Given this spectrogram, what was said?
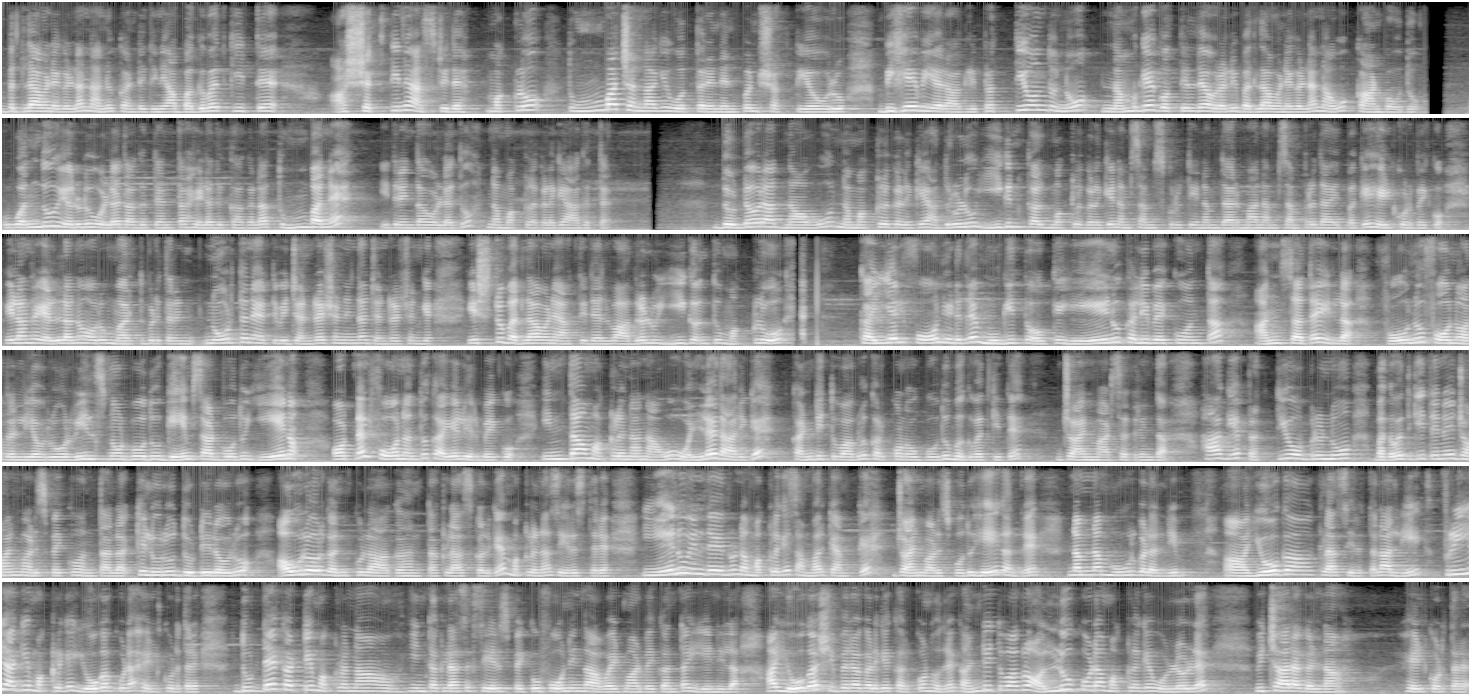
ಬದಲಾವಣೆಗಳನ್ನ ನಾನು ಕಂಡಿದ್ದೀನಿ. ಆ ಭಗವದ್ಗೀತೆ, ಆ ಶಕ್ತಿನೇ ಅಷ್ಟಿದೆ. ಮಕ್ಕಳು ತುಂಬ ಚೆನ್ನಾಗಿ ಓದ್ತಾರೆ. ನೆನಪಿನ ಶಕ್ತಿ ಅವರು ಬಿಹೇವಿಯರ್ ಆಗಲಿ ಪ್ರತಿಯೊಂದೂ ನಮಗೆ ಗೊತ್ತಿಲ್ಲದೆ ಅವರಲ್ಲಿ ಬದಲಾವಣೆಗಳನ್ನ ನಾವು ಕಾಣ್ಬೋದು. ಒಂದು ಎರಡು ಒಳ್ಳೆಯದಾಗುತ್ತೆ ಅಂತ ಹೇಳೋದಕ್ಕಾಗಲ್ಲ. ತುಂಬಾ ಇದರಿಂದ ಒಳ್ಳೆಯದು ನಮ್ಮ ಮಕ್ಕಳುಗಳಿಗೆ ಆಗುತ್ತೆ. ದೊಡ್ಡವರಾದ ನಾವು ನಮ್ಮ ಮಕ್ಳುಗಳಿಗೆ, ಅದರಲ್ಲೂ ಈಗಿನ ಕಾಲದ ಮಕ್ಳುಗಳಿಗೆ ನಮ್ಮ ಸಂಸ್ಕೃತಿ ನಮ್ಮ ಧರ್ಮ ನಮ್ಮ ಸಂಪ್ರದಾಯದ ಬಗ್ಗೆ ಹೇಳ್ಕೊಡ್ಬೇಕು. ಇಲ್ಲಾಂದರೆ ಎಲ್ಲನೂ ಅವರು ಮರ್ತು ಬಿಡ್ತಾರೆ. ನೋಡ್ತಾನೆ ಇರ್ತೀವಿ ಜನ್ರೇಷನ್ನಿಂದ ಜನ್ರೇಷನ್ಗೆ ಎಷ್ಟು ಬದಲಾವಣೆ ಆಗ್ತಿದೆ ಅಲ್ವಾ? ಅದರಲ್ಲೂ ಈಗಂತೂ ಮಕ್ಕಳು ಕೈಯಲ್ಲಿ ಫೋನ್ ಹಿಡಿದ್ರೆ ಮುಗೀತು. ಅವಕ್ಕೆ ಏನು ಕಲಿಬೇಕು ಅಂತ ಅನ್ಸೋದೇ ಇಲ್ಲ. ಫೋನು ಫೋನು, ಅದರಲ್ಲಿ ಅವರು ರೀಲ್ಸ್ ನೋಡ್ಬೋದು ಗೇಮ್ಸ್ ಆಡ್ಬೋದು, ಏನೋ. ಒಟ್ನಲ್ಲಿ ಫೋನ್ ಅಂತೂ ಕೈಯಲ್ಲಿರಬೇಕು ಇಂಥ ಮಕ್ಕಳನ್ನ ನಾವು ಒಳ್ಳೆ ದಾರಿಗೆ ಖಂಡಿತವಾಗ್ಲೂ ಕರ್ಕೊಂಡು ಹೋಗ್ಬೋದು ಭಗವದ್ಗೀತೆ. ಜಾಯಿನ್ ಮಾಡಿಸೋದ್ರಿಂದ. ಹಾಗೆ ಪ್ರತಿಯೊಬ್ಬರೂ ಭಗವದ್ಗೀತೆನೇ ಜಾಯಿನ್ ಮಾಡಿಸ್ಬೇಕು ಅಂತಲ್ಲ. ಕೆಲವರು ದುಡ್ಡಿರೋರು ಅವ್ರವ್ರಿಗೆ ಅನುಕೂಲ ಆಗೋ ಅಂಥ ಕ್ಲಾಸ್ಗಳಿಗೆ ಮಕ್ಕಳನ್ನ ಸೇರಿಸ್ತಾರೆ. ಏನೂ ಇಲ್ಲದೆ ಇದ್ದರೂ ನಮ್ಮ ಮಕ್ಕಳಿಗೆ ಸಮ್ಮರ್ ಕ್ಯಾಂಪ್ಗೆ ಜಾಯಿನ್ ಮಾಡಿಸ್ಬೋದು. ಹೇಗಂದರೆ ನಮ್ಮ ನಮ್ಮ ಊರುಗಳಲ್ಲಿ ಯೋಗ ಕ್ಲಾಸ್ ಇರುತ್ತಲ್ಲ, ಅಲ್ಲಿ ಫ್ರೀಯಾಗಿ ಮಕ್ಕಳಿಗೆ ಯೋಗ ಕೂಡ ಹೇಳ್ಕೊಡ್ತಾರೆ. ದುಡ್ಡೇ ಕಟ್ಟಿ ಮಕ್ಕಳನ್ನ ಇಂಥ ಕ್ಲಾಸಿಗೆ ಸೇರಿಸ್ಬೇಕು ಫೋನಿಂದ ಅವಾಯ್ಡ್ ಮಾಡಬೇಕಂತ ಏನಿಲ್ಲ. ಆ ಯೋಗ ಶಿಬಿರಗಳಿಗೆ ಕರ್ಕೊಂಡು ಹೋದರೆ ಖಂಡಿತವಾಗ್ಲೂ ಅಲ್ಲೂ ಕೂಡ ಮಕ್ಕಳಿಗೆ ಒಳ್ಳೊಳ್ಳೆ ವಿಚಾರಗಳನ್ನ ಹೇಳ್ಕೊಡ್ತಾರೆ.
